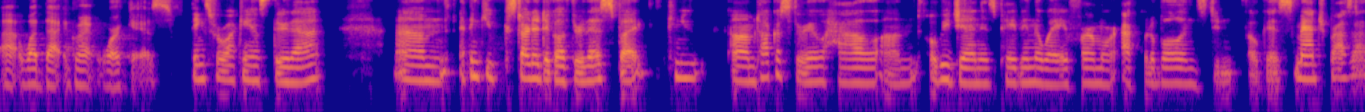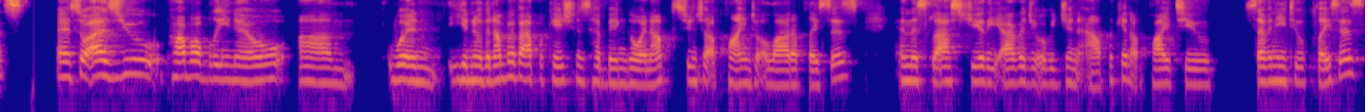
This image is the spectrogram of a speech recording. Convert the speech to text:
uh, what that grant work is. Thanks for walking us through that. Um, I think you started to go through this, but can you um, talk us through how um, OB-GYN is paving the way for a more equitable and student focused match process? Uh, so, as you probably know, um, when you know the number of applications have been going up, students are applying to a lot of places. In this last year, the average OB-GYN applicant applied to 72 places.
